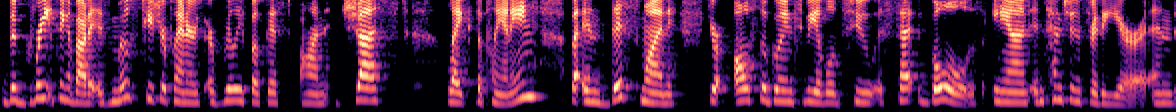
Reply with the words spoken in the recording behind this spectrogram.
the great thing about it is most teacher planners are really focused on just like the planning. But in this one, you're also going to be able to set goals and intentions for the year and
